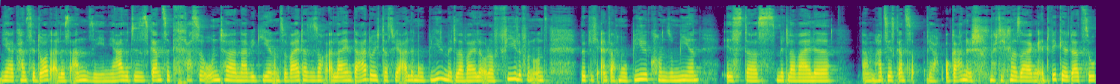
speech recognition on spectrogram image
ja, kannst du dort alles ansehen. Ja, also dieses ganze krasse Unternavigieren und so weiter, das ist auch allein dadurch, dass wir alle mobil mittlerweile oder viele von uns wirklich einfach mobil konsumieren, ist das mittlerweile ähm, hat sich das ganz ja, organisch, möchte ich mal sagen, entwickelt dazu,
